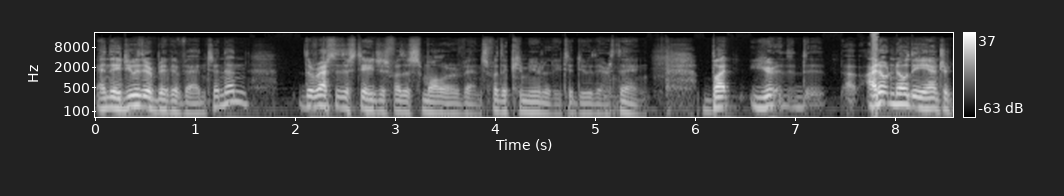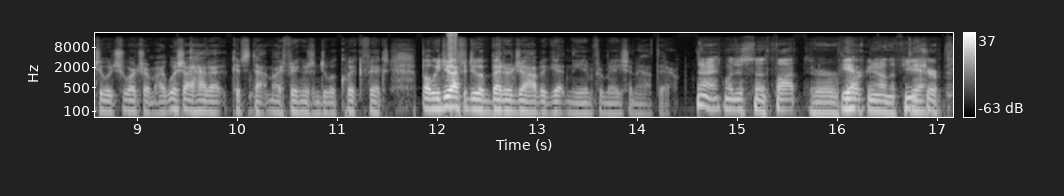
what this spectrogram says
and they do their big events, and then the rest of the stage is for the smaller events, for the community to do their thing. But you're. I don't know the answer to it short term. I wish I had a could snap my fingers and do a quick fix, but we do have to do a better job of getting the information out there. All right. Well, just a thought for yeah. working on the future. Yeah.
